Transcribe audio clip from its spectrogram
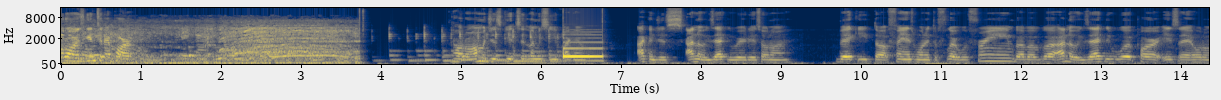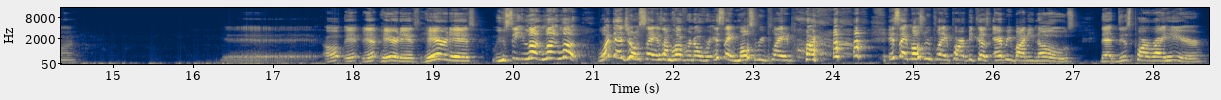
Hold on, let's get into that part. Hold on, I'm gonna just get to. Let me see if I can. I can just. I know exactly where it is. Hold on. Becky thought fans wanted to flirt with Freen. Blah blah blah. I know exactly what part it's at. Hold on. Yeah. Oh, yep, yep. Here it is. Here it is. You see, look, look, look. What that joint say is I'm hovering over. It's a most replayed part. it's a most replayed part because everybody knows that this part right here.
